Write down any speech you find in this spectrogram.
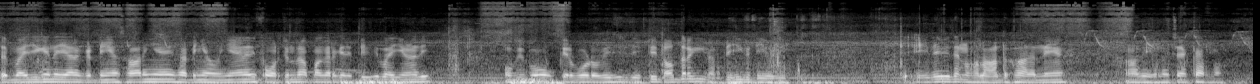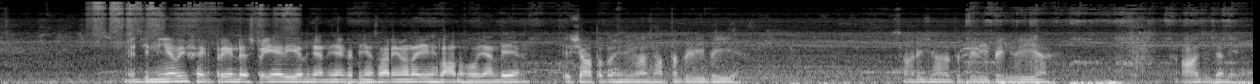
ਤੇ ਬਾਈ ਜੀ ਕਹਿੰਦੇ, ਯਾਰ ਗੱਡੀਆਂ ਸਾਰੀਆਂ ਇਹ ਸਾਡੀਆਂ ਹੋਈਆਂ, ਇਹਨਾਂ ਦੀ ਫੋਰਚੂਨਰ ਆਪਾਂ ਕਰਕੇ ਦਿੱਤੀ ਸੀ ਬਾਈ ਉਹਨਾਂ ਦੀ। ਉਹ ਵੀ ਬਹੁਤ ਓਕੇ ਰਿਪੋਰਟ ਹੋ ਗਈ ਸੀ, ਦਿੱਤੀ ਦੋਦਰ ਕੀ ਕਰਦੀ ਸੀ ਗੱਡੀ ਉਹ ਵੀ। ਤੇ ਇਹਦੇ ਵੀ ਤੁਹਾਨੂੰ ਹਾਲਾਤ ਦਿਖਾ ਦਿੰਦੇ ਆ। ਆਹ ਦੇਖ ਲਓ ਚੈੱਕ ਕਰ ਲਓ। ਜਿੰਨੀਆਂ ਵੀ ਫੈਕਟਰੀ ਇੰਡਸਟਰੀ ਏਰੀਆ ਨੂੰ ਜਾਂਦੀਆਂ ਗੱਡੀਆਂ, ਸਾਰਿਆਂ ਉਹਨਾਂ ਦਾ ਇਹ ਹਾਲਾਤ ਹੋ ਜਾਂਦੇ ਆ। ਤੇ ਛੱਤ ਤੁਸੀਂ ਦੇਖੋ ਛੱਤ ਪੀਲੀ ਪਈ ਆ। ਸਾਰੀ ਛੱਤ ਪੀਲੀ ਪਈ ਹੋਈ ਆ। ਆਹ ਚੀਜ਼ਾਂ ਦੇਖ ਲਓ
